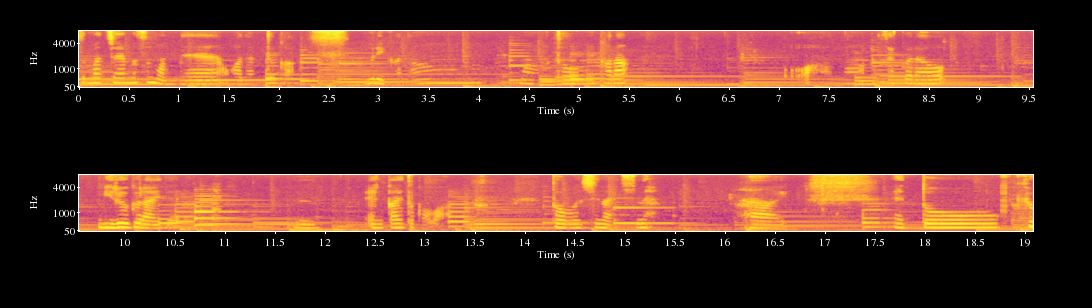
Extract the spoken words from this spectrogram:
集まっちゃいますもんね、お花見とか。無理かな。まあ遠目からお花、桜を見るぐらいで、うん、宴会とかは当分しないですね。はい。えっと、今日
